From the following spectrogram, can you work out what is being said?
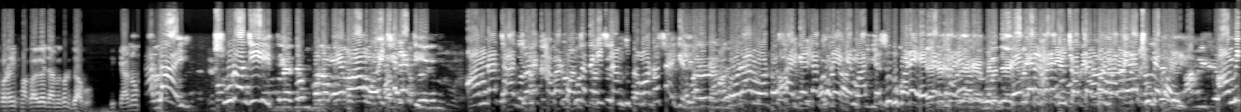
এখন আমি ফাঁকা গেছে, আমি এখন যাব। কেন সুরজিৎ এবং ওই ছেলেটি। আমরা চারজনে খাবার পৌঁছাতে গেছিলাম দুটো মোটর সাইকেলে ওরা মোটর সাইকেলটা ধরে একে মারতে শুরু করে এদের ঘাড়ে এদের ঘাড়ে দু চার চাপড় মারতে এরা ছুটে পড়ে। আমি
